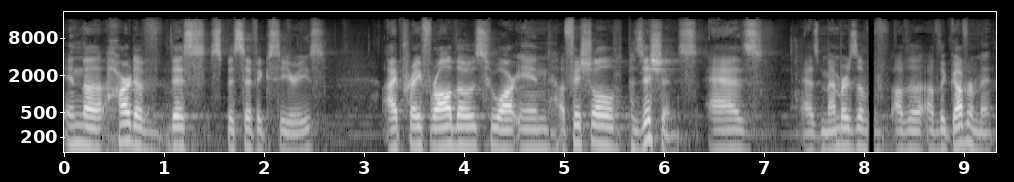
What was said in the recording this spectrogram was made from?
in the heart of this specific series, I pray for all those who are in official positions as, as members of, of, the, of the government,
